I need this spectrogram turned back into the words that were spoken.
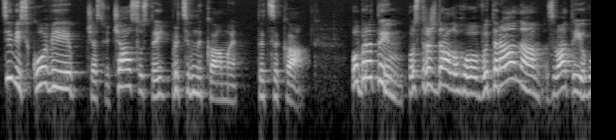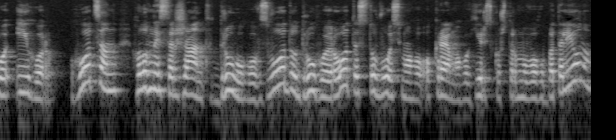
ці військові час від часу стають працівниками ТЦК. Побратим постраждалого ветерана, звати його Ігор Гоцан, головний сержант 2-го взводу, 2-ї роти 108-го окремого гірсько-штурмового батальйону,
